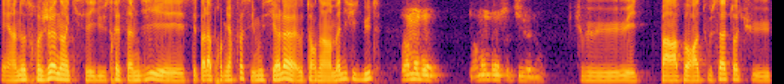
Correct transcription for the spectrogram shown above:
Et un autre jeune hein, qui s'est illustré samedi, et c'était pas la première fois, c'est Moussiala, auteur d'un magnifique but. Vraiment bon, vraiment bon ce petit jeune. Tu, et par rapport à tout ça, toi, tu,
